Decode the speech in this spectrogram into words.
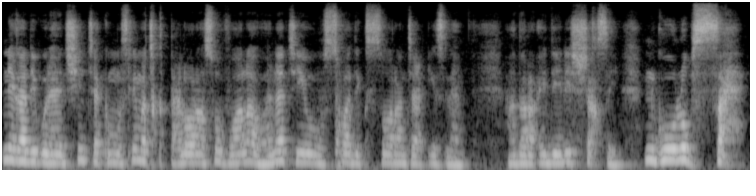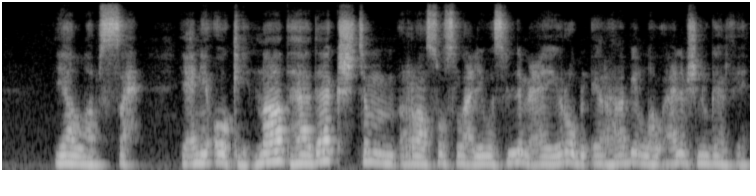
ملي غادي يقول هذا الشيء انت كمسلم تقطع له راسو voilà وهنا تيوصفوا هذيك الصورة نتاع الإسلام. هذا رأي ديالي الشخصي. نقولوا بصح. يلا بصح. يعني OK ناض هذاك شتم الرسول صلى الله عليه وسلم عايرو بالإرهابي الله أعلم شنو قال فيه.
